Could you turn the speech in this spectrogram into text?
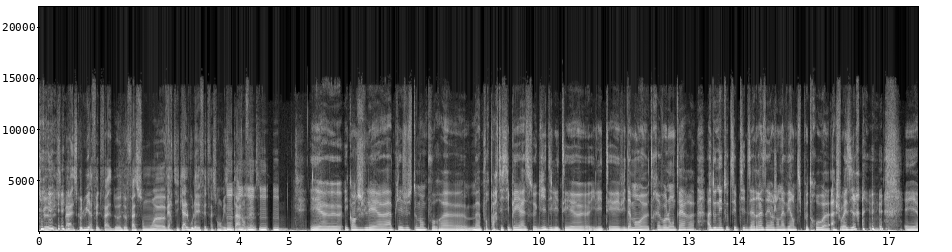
ce que, bah, ce que lui a fait de, fa- de, de façon verticale, vous l'avez fait de façon horizontale en mm, fait. mm, mm, mm. Et, et quand je l'ai appelé justement pour, bah, pour participer à ce guide, il était, il était évidemment très volontaire à donner toutes ces petites adresses. D'ailleurs, j'en avais un petit peu trop à choisir. et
